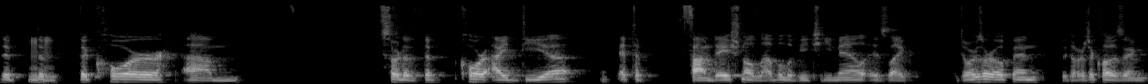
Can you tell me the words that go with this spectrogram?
The mm-hmm. the the core um, sort of the core idea at the foundational level of each email is like the doors are open, the doors are closing,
